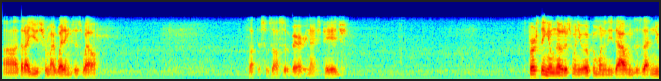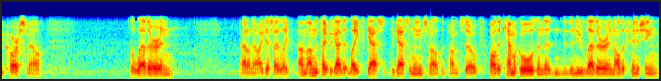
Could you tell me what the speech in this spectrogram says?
uh, that I use for my weddings as well. Thought this was also a very nice page. First thing you'll notice when you open one of these albums is that new car smell. The leather and I don't know. I guess I like. I'm I'm the type of guy that likes gas, the gasoline smell at the pump. So all the chemicals and the the new leather and all the finishing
